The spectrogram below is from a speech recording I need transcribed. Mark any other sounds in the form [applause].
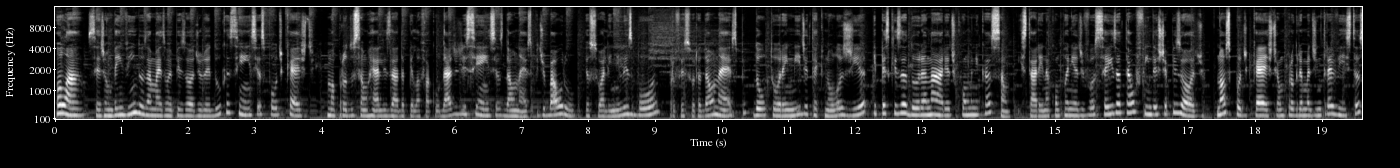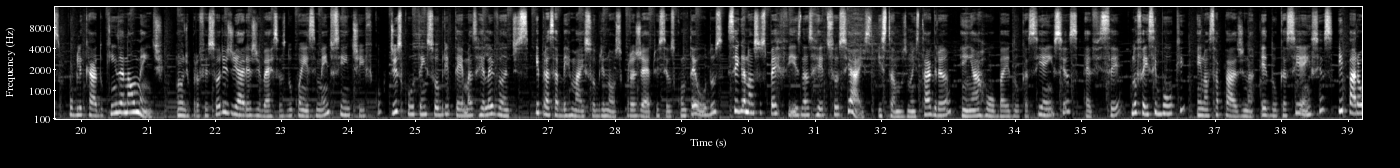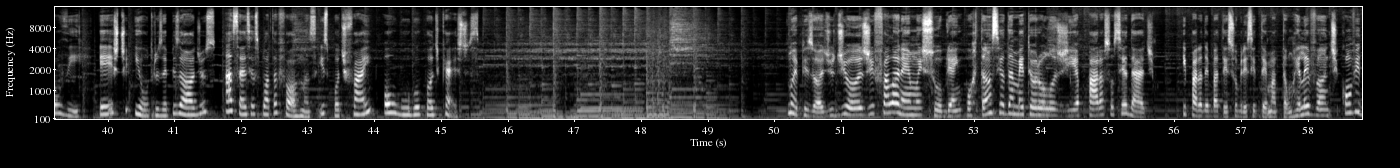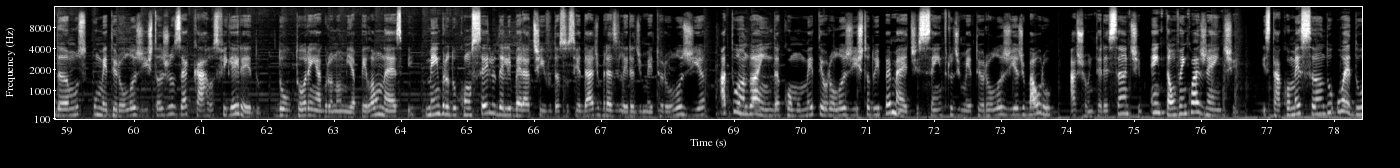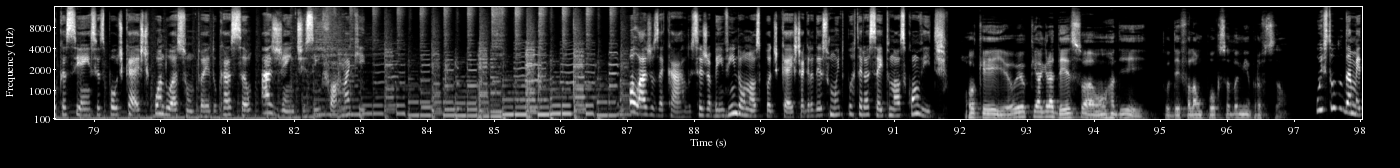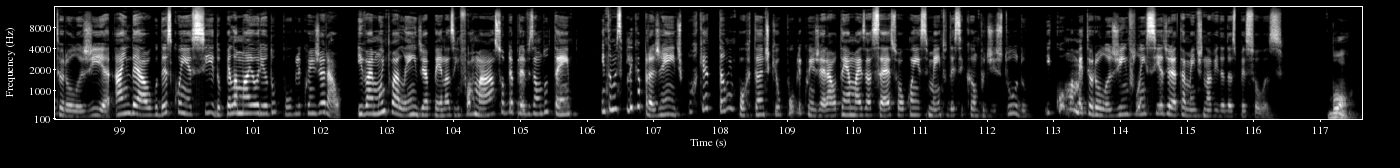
Olá, sejam bem-vindos a mais um episódio do Educa Ciências Podcast, uma produção realizada pela Faculdade de Ciências da Unesp de Bauru. Eu sou Aline Lisboa, professora da Unesp, doutora em Mídia e Tecnologia e pesquisadora na área de comunicação. Estarei na companhia de vocês até o fim deste episódio. Nosso podcast é um programa de entrevistas publicado quinzenalmente, onde professores de áreas diversas do conhecimento científico discutem sobre temas relevantes. E para saber mais sobre nosso projeto e seus conteúdos, siga nossos perfis nas redes sociais. Estamos no Instagram, em educaciênciasfc, no Facebook, em nossa página Educa Ciências, e para ouvir este e outros episódios, acesse as plataformas Spotify ou Google Podcasts. No episódio de hoje falaremos sobre a importância da meteorologia para a sociedade. E para debater sobre esse tema tão relevante, convidamos o meteorologista José Carlos Figueiredo, doutor em agronomia pela Unesp, membro do Conselho Deliberativo da Sociedade Brasileira de Meteorologia, atuando ainda como meteorologista do IPMET, Centro de Meteorologia de Bauru. Achou interessante? Então vem com a gente. Está começando o Educa Ciências Podcast. Quando o assunto é educação, a gente se informa aqui. Olá, José Carlos. Seja bem-vindo ao nosso podcast. Agradeço muito por ter aceito o nosso convite. Ok, eu, eu que agradeço a honra de poder falar um pouco sobre a minha profissão. O estudo da meteorologia ainda é algo desconhecido pela maioria do público em geral e vai muito além de apenas informar sobre a previsão do tempo. Então explica pra gente por que é tão importante que o público em geral tenha mais acesso ao conhecimento desse campo de estudo e como a meteorologia influencia diretamente na vida das pessoas. Bom,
